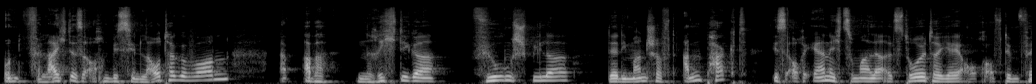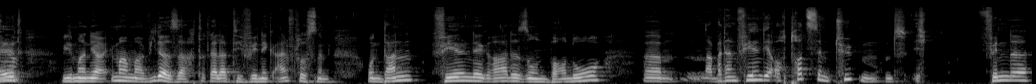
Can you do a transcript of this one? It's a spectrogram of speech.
und vielleicht ist er auch ein bisschen lauter geworden, aber ein richtiger Führungsspieler, der die Mannschaft anpackt, ist auch er nicht, zumal er als Torhüter ja auch auf dem Feld, ja. wie man ja immer mal wieder sagt, relativ wenig Einfluss nimmt. Und dann fehlen dir gerade so ein Borneau, ähm, aber dann fehlen dir auch trotzdem Typen. Und ich finde,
